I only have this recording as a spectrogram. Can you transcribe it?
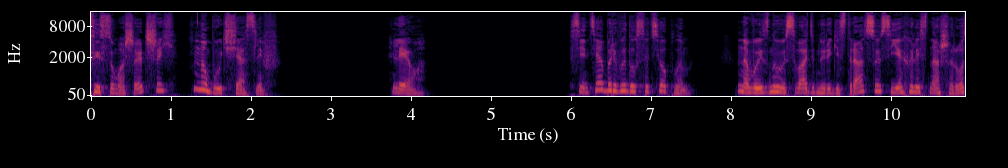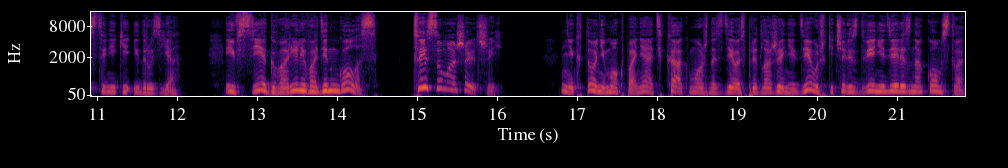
Ты сумасшедший, но будь счастлив. Лео. Сентябрь выдался теплым. На выездную свадебную регистрацию съехались наши родственники и друзья. И все говорили в один голос. «Ты сумасшедший!» Никто не мог понять, как можно сделать предложение девушке через две недели знакомства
